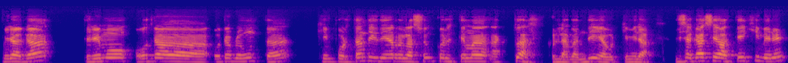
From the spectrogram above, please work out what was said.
Mira, acá tenemos otra, otra pregunta que es importante que tiene relación con el tema actual, con la pandemia, porque mira, dice acá Sebastián Jiménez,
